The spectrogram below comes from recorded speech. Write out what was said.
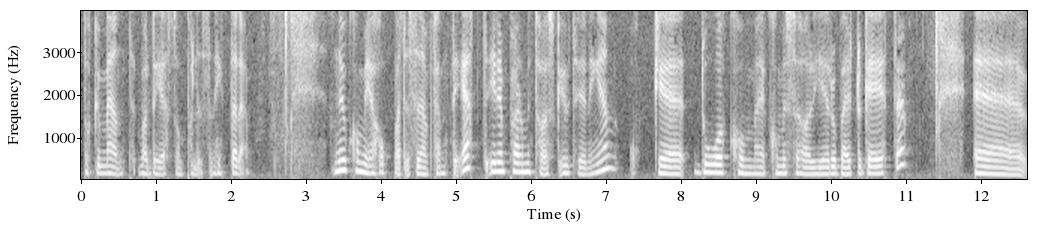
dokument var det som polisen hittade. Nu kommer jag hoppa till sidan 51 i den parlamentariska utredningen och eh, då kommer kommissarie Roberto Gaete eh,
